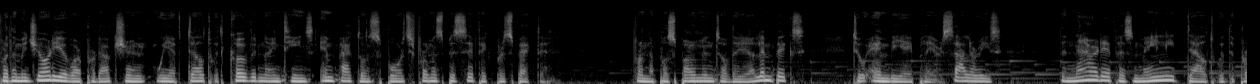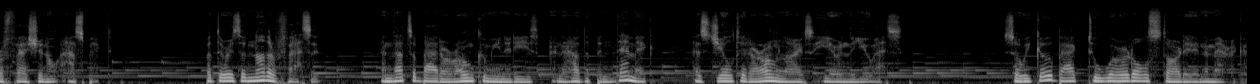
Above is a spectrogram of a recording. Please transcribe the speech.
For the majority of our production, we have dealt with COVID 19's impact on sports from a specific perspective. From the postponement of the Olympics to NBA player salaries, the narrative has mainly dealt with the professional aspect. But there is another facet, and that's about our own communities and how the pandemic has jilted our own lives here in the US. So we go back to where it all started in America,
